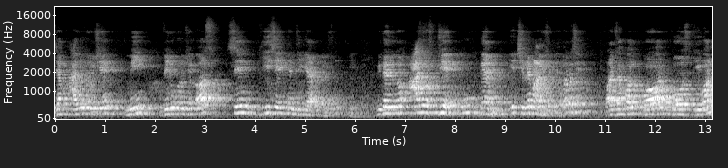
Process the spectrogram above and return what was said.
જેમ આનું કર્યું છે, મી વેનું કર્યું છે, અસ, સેમ હી છે એની જગ્યાએ આપણે કરીશું. વિદ્યાર્થી મિત્રો, આ જે વસ્તુ છે ટુ ધેમ એ છેલ્લે પણ આવી શકે બરાબર છે? For example work was given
